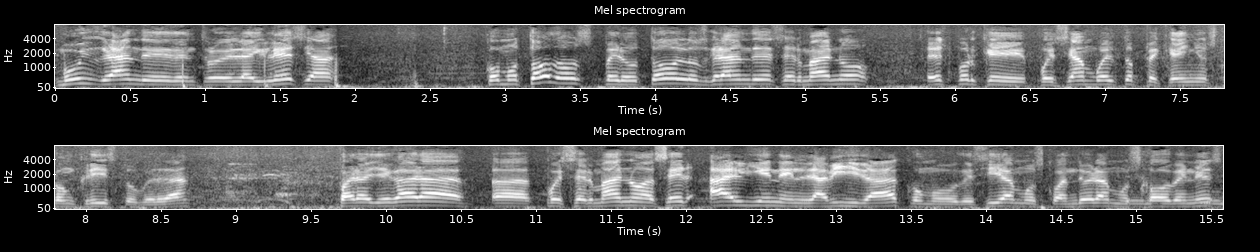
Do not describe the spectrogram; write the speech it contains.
Muy grande dentro de la iglesia, como todos, pero todos los grandes, hermano, es porque pues se han vuelto pequeños con Cristo, ¿verdad? Para llegar a, pues hermano, a ser alguien en la vida, como decíamos cuando éramos jóvenes,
